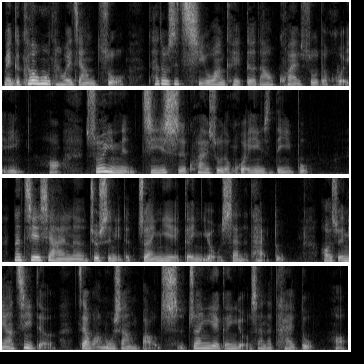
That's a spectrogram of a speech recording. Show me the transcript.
每个客户他会这样做，他都是期望可以得到快速的回应，好，所以呢，及时快速的回应是第一步，那接下来呢，就是你的专业跟友善的态度，好，所以你要记得在网络上保持专业跟友善的态度，好。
